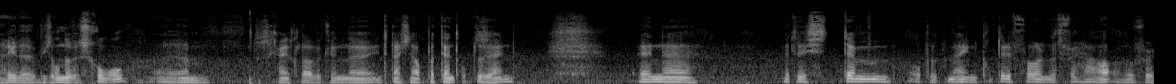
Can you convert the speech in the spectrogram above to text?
hele bijzondere schommel. Um, het schijnt geloof ik een uh, internationaal patent op te zijn. En uh, met de stem op het, mijn koptelefoon het verhaal over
